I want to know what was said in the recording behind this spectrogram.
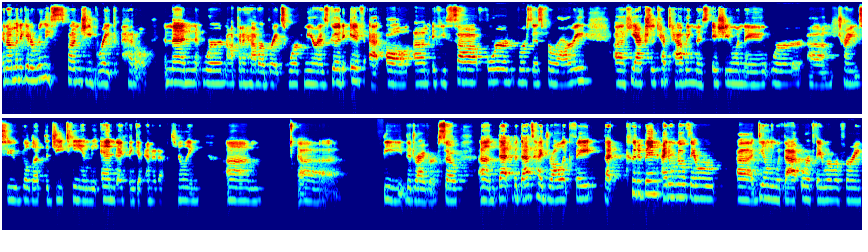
and I'm gonna get a really spongy brake pedal. And then we're not gonna have our brakes work near as good, if at all. Um, if you saw Ford versus Ferrari, uh, he actually kept having this issue when they were um, trying to build up the GT. In the end, I think it ended up killing um, uh, the the driver. So um, that, but that's hydraulic fade. That could have been. I don't know if they were uh, dealing with that or if they were referring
